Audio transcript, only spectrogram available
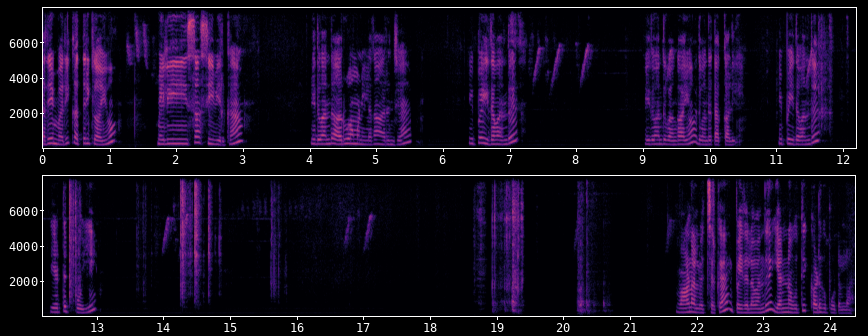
அதே மாதிரி கத்திரிக்காயும் மெலிசாக சீவிருக்கேன் இது வந்து அருவாமனையில் தான் அரிஞ்சேன். இப்போ இதை வந்து இது வந்து வெங்காயம் இது வந்து தக்காளி. இப்போ இதை வந்து எடுத்துகிட்டு போய் வானல் வச்சுருக்கேன். இப்போ இதில் வந்து எண்ணெய் ஊற்றி கடுகு போட்டுடலாம்.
